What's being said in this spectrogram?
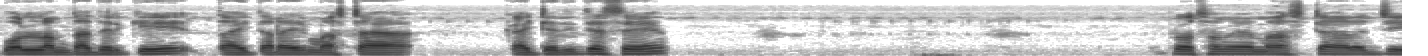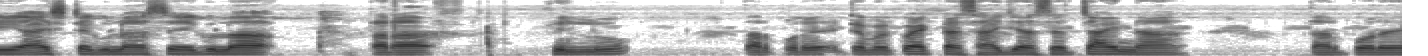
বললাম তাদেরকে, তাই তারা এই মাছটা কাইটে দিতেছে। প্রথমে মাছটার যে আইসটাগুলো আছে, এগুলা তারা ফেলল। তারপরে এটা কয়েকটা সাইজ আছে, চায়না, তারপরে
